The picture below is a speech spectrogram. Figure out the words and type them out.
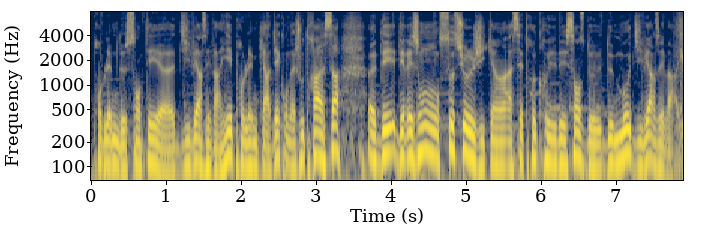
problèmes de santé euh, divers et variés, problèmes cardiaques. On ajoutera à ça des, raisons sociologiques hein, à cette recrudescence de, de maux divers et variés.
